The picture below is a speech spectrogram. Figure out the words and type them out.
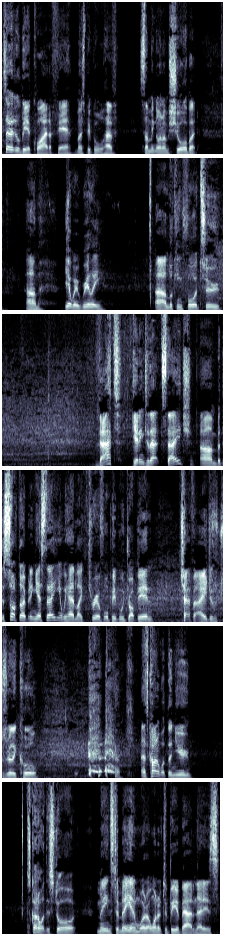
So it'll be a quiet affair. Most people will have something on, I'm sure. But um, yeah, we're really uh, looking forward to that, getting to that stage. Um, but the soft opening yesterday, you know, we had like three or four people drop in, chat for ages, which was really cool. and it's kind of what the new, it's kind of what this store means to me and what I want it to be about, and that is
